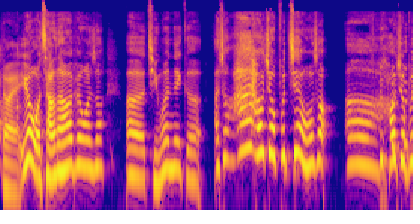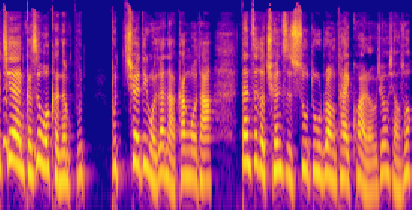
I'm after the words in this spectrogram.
对，因为我常常会被问说，呃，请问那个，他，说，哎，好久不见。我说，啊、好久不见。可是我可能不不确定我在哪看过他，但这个圈子速度 run 太快了，我就想说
